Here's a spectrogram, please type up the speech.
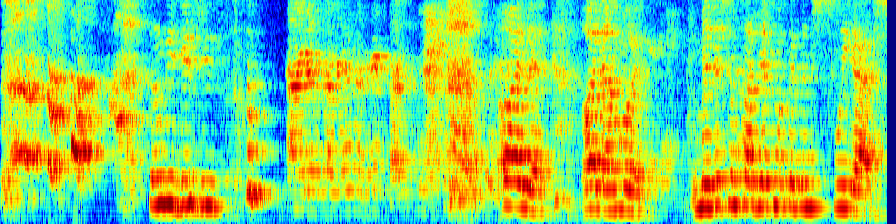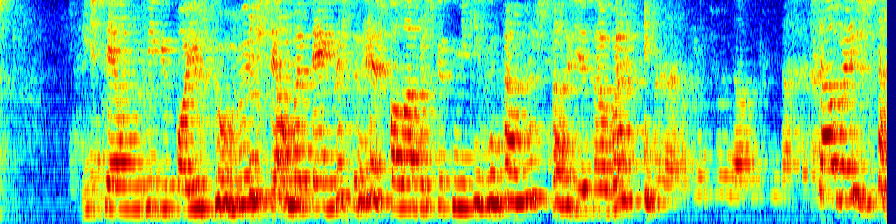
não digas isso. Olha, olha amor, mas deixa-me só dizer-te uma coisa antes de desligares. Isto é um vídeo para o YouTube, isto é uma tag das três palavras que eu tinha que inventar uma história, está bem? Desligar, vou desligar. Tchau, beijo, tchau.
